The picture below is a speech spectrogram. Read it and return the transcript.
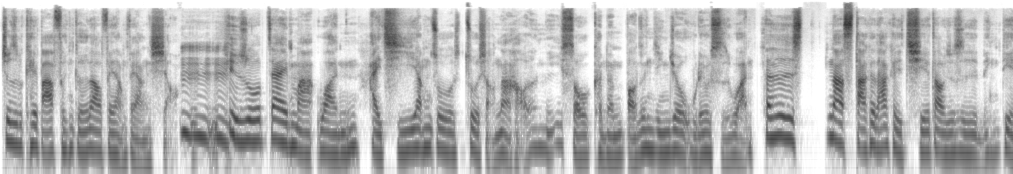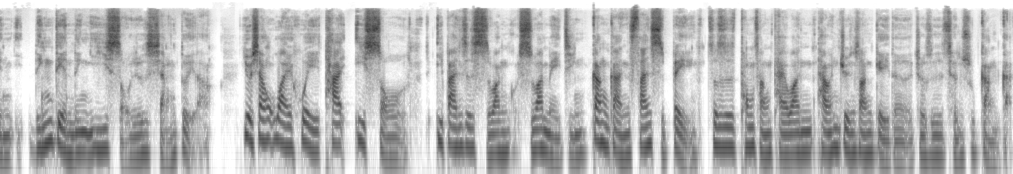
就是可以把它分割到非常非常小。嗯嗯嗯譬如说，在马玩海奇一样做做小纳好了，你一手可能保证金就五六十万，但是纳斯达克它可以切到就是零点零点零一手，就是相对啦。又像外汇，它一手一般是十万十万美金，杠杆三十倍，这是通常台湾台湾券商给的就是乘数杠杆。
